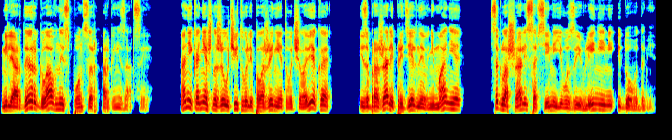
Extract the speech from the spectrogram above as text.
Миллиардер – главный спонсор организации. Они, конечно же, учитывали положение этого человека, изображали предельное внимание, соглашались со всеми его заявлениями и доводами.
